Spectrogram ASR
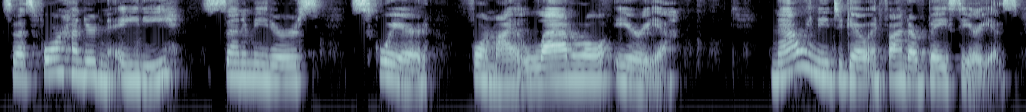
So that's 480 centimeters squared for my lateral area. Now we need to go and find our base areas.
